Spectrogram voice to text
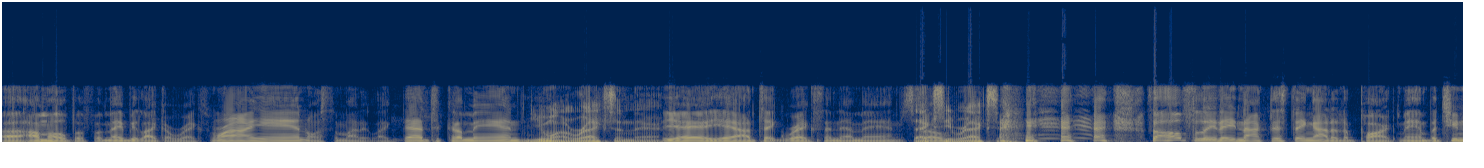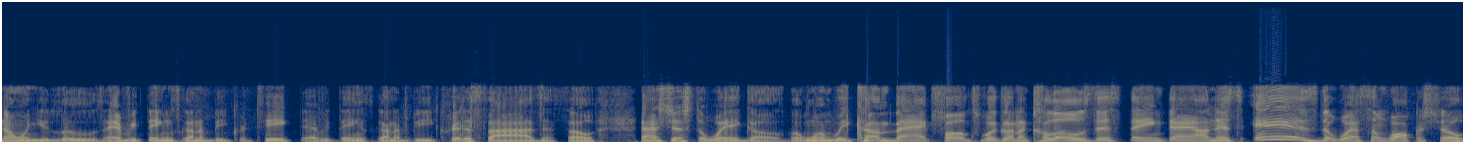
Uh, I'm hoping for maybe like a Rex Ryan or somebody like that to come in. You want Rex in there. Yeah, yeah, I'll take Rex in there, man. Sexy so, Rex. so hopefully they knock this thing out of the park, man. But you know, when you lose, everything's going to be critiqued, everything's going to be criticized, and so that's just the way it goes. But when we come back, folks, we're going to close this thing down. This is the Wes and Walker Show,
